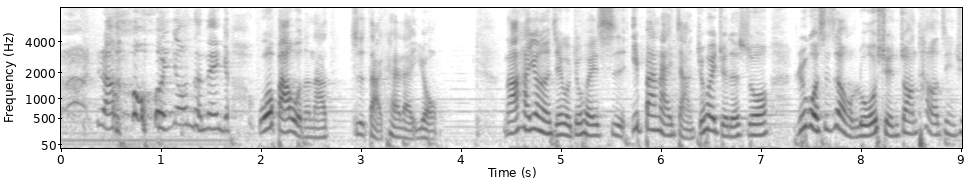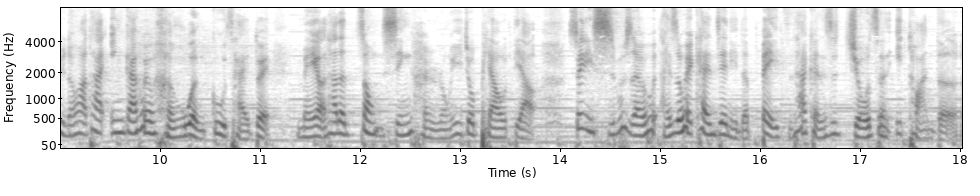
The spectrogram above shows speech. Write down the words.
然后我用的那个，我把我的拿纸打开来用。然后他用的结果就会是，一般来讲就会觉得说，如果是这种螺旋状套进去的话，它应该会很稳固才对。没有，它的重心很容易就飘掉，所以你时不时会还是会看见你的被子，它可能是揪成一团的，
